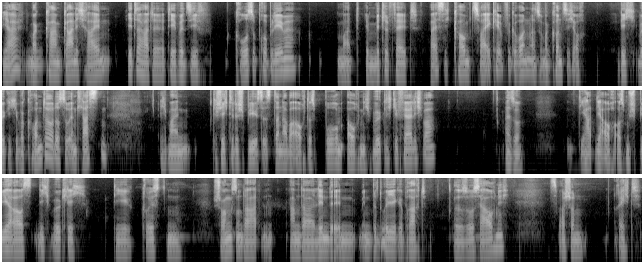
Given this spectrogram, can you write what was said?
ja, man kam gar nicht rein. Itter hatte defensiv große Probleme. Man hat im Mittelfeld, weiß ich, kaum zwei Kämpfe gewonnen. Also man konnte sich auch nicht wirklich über Konter oder so entlasten. Ich meine, Geschichte des Spiels ist dann aber auch, dass Bochum auch nicht wirklich gefährlich war. Also die hatten ja auch aus dem Spiel heraus nicht wirklich die größten Chancen oder hatten, haben da Linde in, in Bedouille gebracht. Also so ist ja auch nicht. Es war schon recht,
